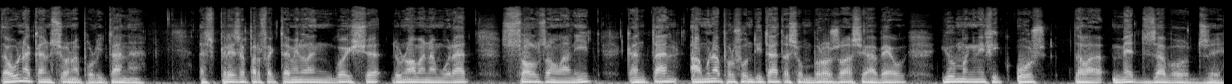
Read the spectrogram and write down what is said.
d'una cançó napolitana expressa perfectament l'angoixa d'un home enamorat sols en la nit, cantant amb una profunditat assombrosa la seva veu i un magnífic ús de la mezza voce.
